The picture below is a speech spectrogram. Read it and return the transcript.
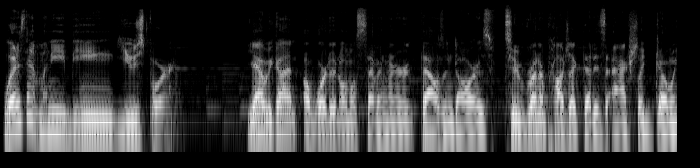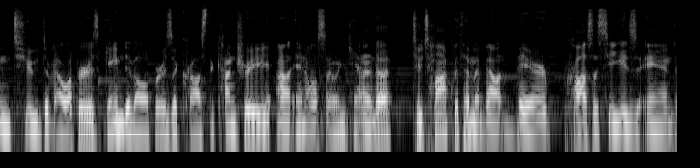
What is that money being used for? Yeah, we got awarded almost $700,000 to run a project that is actually going to developers, game developers across the country uh, and also in Canada, to talk with them about their processes and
